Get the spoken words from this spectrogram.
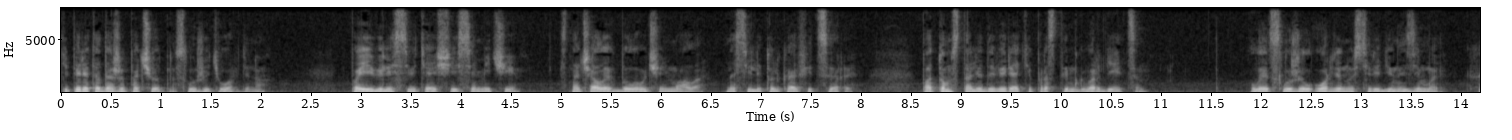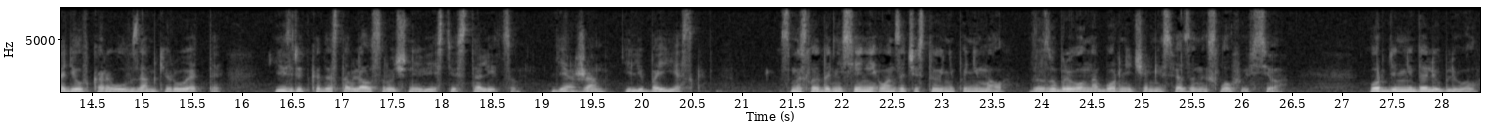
Теперь это даже почетно служить Ордену. Появились светящиеся мечи. Сначала их было очень мало, носили только офицеры. Потом стали доверять и простым гвардейцам. Лэд служил ордену с середины зимы, ходил в караул в замке Руэтте, изредка доставлял срочные вести в столицу, Диажам или Байеск. Смысла донесений он зачастую не понимал, зазубривал набор ничем не связанных слов и все. Орден недолюбливал,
